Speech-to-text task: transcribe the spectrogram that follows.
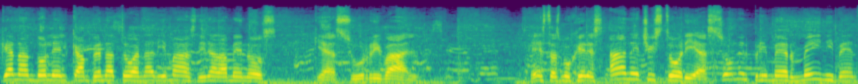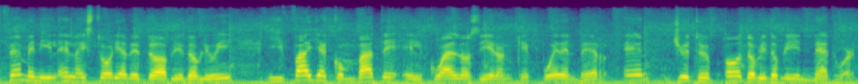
ganándole el campeonato a nadie más ni nada menos que a su rival. Estas mujeres han hecho historia, son el primer main event femenil en la historia de WWE y vaya combate el cual nos dieron que pueden ver en YouTube o WWE Network.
